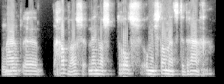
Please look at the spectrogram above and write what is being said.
Mhm. Maar de grap was, men was trots om die standaard te dragen.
